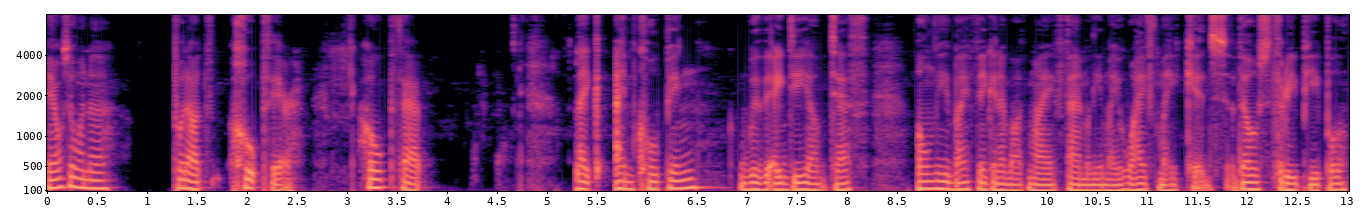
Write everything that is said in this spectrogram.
I also want to put out hope there. Hope that, like, I'm coping with the idea of death only by thinking about my family, my wife, my kids. Those three people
